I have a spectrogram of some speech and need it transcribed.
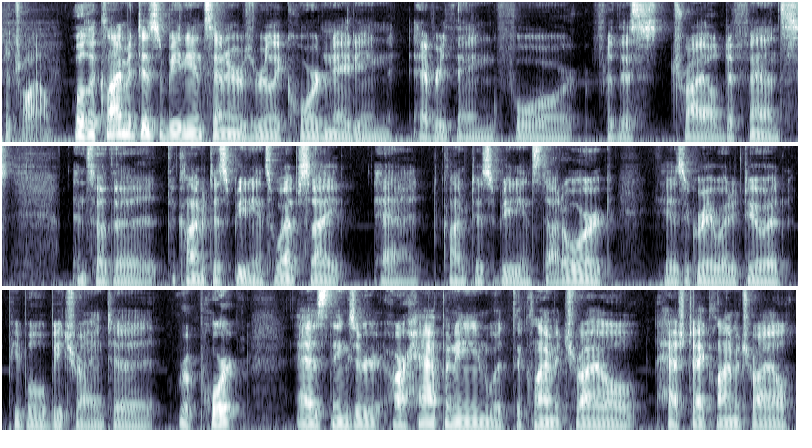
the trial? Well, the Climate Disobedience Center is really coordinating everything for for this trial defense, and so the the Climate Disobedience website at climatedisobedience.org is a great way to do it. People will be trying to report as things are, are happening with the climate trial hashtag climate trial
